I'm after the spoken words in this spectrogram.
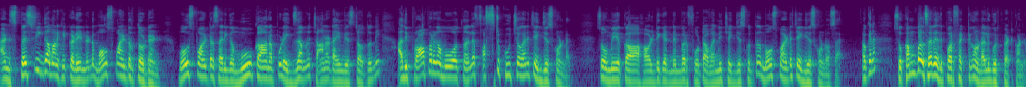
అండ్ స్పెసిఫిక్గా మనకి ఇక్కడ ఏంటంటే మౌస్ పాయింటర్ తోటి అండి. మౌస్ పాయింటర్ సరిగ్గా మూవ్ కానప్పుడు ఎగ్జామ్లో చాలా టైం వేస్ట్ అవుతుంది. అది ప్రాపర్గా మూవ్ అవుతుంది ఫస్ట్ కూర్చోగానే చెక్ చేసుకోండి సో మీ యొక్క హాల్ టికెట్ నెంబర్ ఫోటో అవన్నీ చెక్ చేసుకుంటే మౌస్ పాయింటర్ చెక్ చేసుకోండి ఒకసారి. ఓకేనా? సో కంపల్సరీ అది పర్ఫెక్ట్గా ఉండాలి గుర్తుపెట్టుకోండి.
